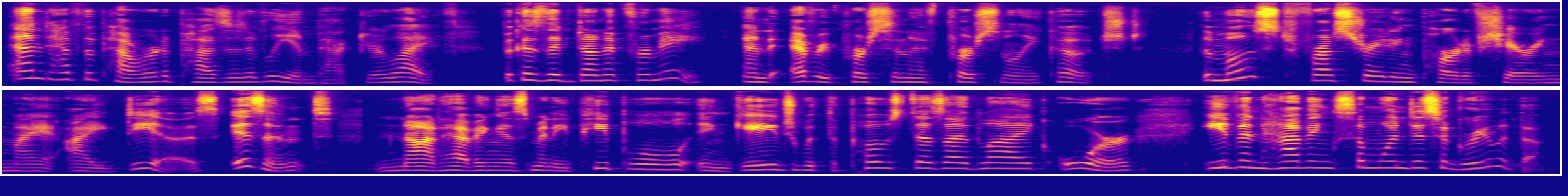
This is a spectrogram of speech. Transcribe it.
and have the power to positively impact your life because they've done it for me and every person I've personally coached. The most frustrating part of sharing my ideas isn't not having as many people engage with the post as I'd like, or even having someone disagree with them.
